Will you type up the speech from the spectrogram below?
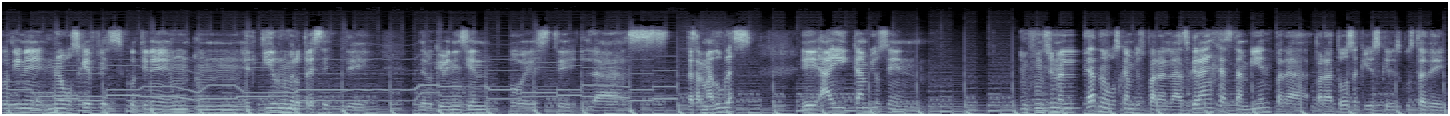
contiene nuevos jefes, contiene un, el tier número 13 de, de, lo que vienen siendo este, las, las armaduras. hay cambios en, en funcionalidad, nuevos cambios para las granjas también, para, para todos aquellos que les gusta de,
